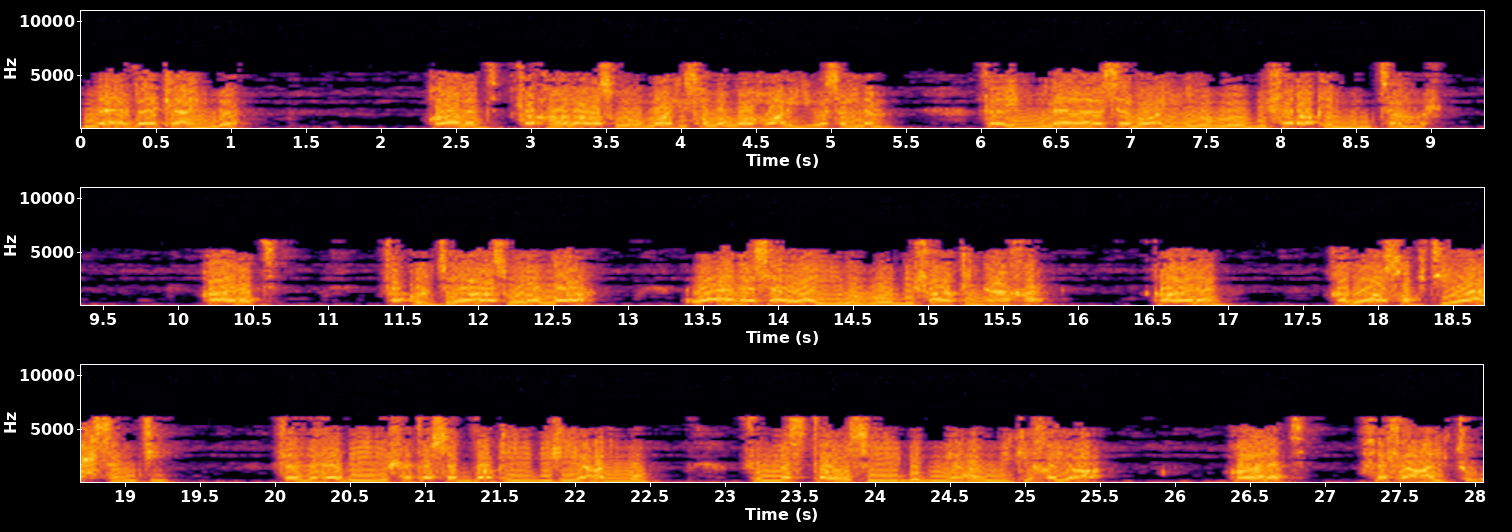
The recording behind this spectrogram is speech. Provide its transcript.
ما ذاك عنده. قالت فقال رسول الله صلى الله عليه وسلم فإنا سنعينه بفرق من تمر. قالت فقلت يا رسول الله وأنا سأعينه بفرق آخر. قال قد أصبت وأحسنت فاذهبي فتصدقي به عنه ثم استوصي بابن عمك خيرا. قالت ففعلت.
